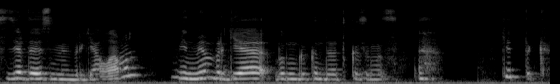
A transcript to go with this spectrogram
Сіздерді өзіммен бірге аламын. Менімен бірге бүгінгі күнді өткізіңіз. Кеттік.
